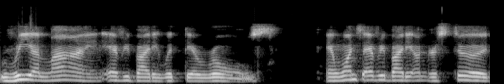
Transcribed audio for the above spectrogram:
realign everybody with their roles. And once everybody understood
